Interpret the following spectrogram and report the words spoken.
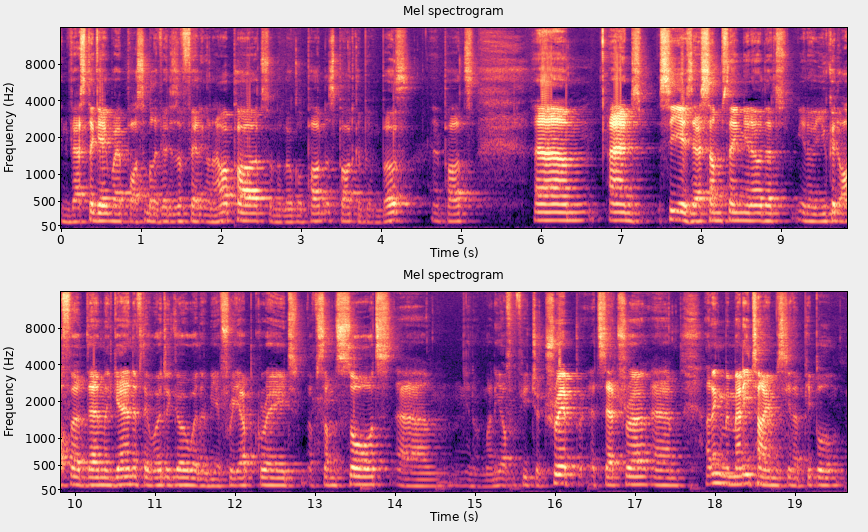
investigate where possible if it is a failing on our part, on the local partner's part, could be on both uh, parts um, and see is there something you know that you know you could offer them again if they were to go, whether it be a free upgrade of some sort, um, you know, money off a future trip, etc. Um, I think many times you know people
